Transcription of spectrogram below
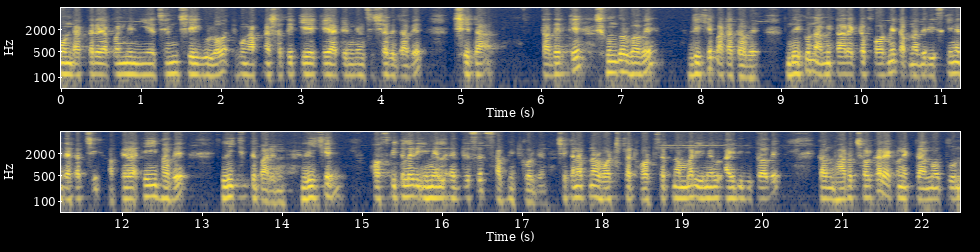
কোন ডাক্তারের অ্যাপয়েন্টমেন্ট নিয়েছেন সেইগুলো এবং আপনার সাথে কে কে অ্যাটেন্ডেন্স হিসাবে যাবে সেটা তাদেরকে সুন্দরভাবে লিখে পাঠাতে হবে। দেখুন, আমি তার একটা ফরম্যাট আপনাদের স্ক্রিনে দেখাচ্ছি। আপনারা এইভাবে লিখতে পারেন। লিখে হসপিটালের ইমেল অ্যাড্রেসে সাবমিট করবেন। সেখানে আপনার WhatsApp WhatsApp number email ID দিতে হবে। কারণ ভারত সরকার এখন একটা নতুন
